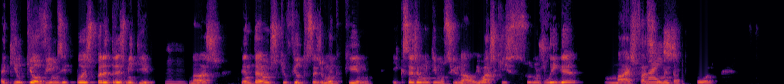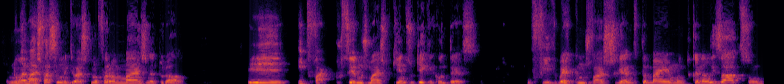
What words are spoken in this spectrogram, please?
aquilo que ouvimos e depois para transmitir. Uhum. Nós tentamos que o filtro seja muito pequeno e que seja muito emocional. Eu acho que isso nos liga mais facilmente mais. pessoa. Não é mais facilmente, eu acho que de uma forma mais natural. E, e, de facto, por sermos mais pequenos, o que é que acontece? O feedback que nos vai chegando também é muito canalizado, são,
